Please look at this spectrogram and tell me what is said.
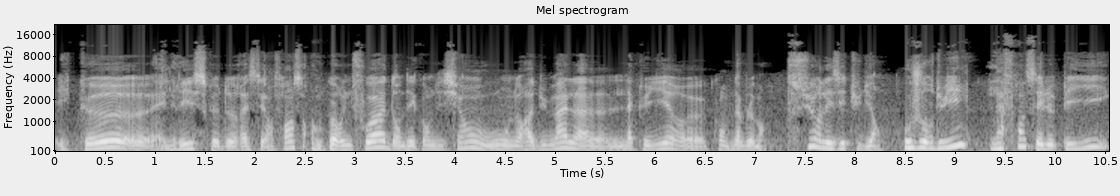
et que elle risque de rester en France. Encore une fois, dans des conditions où on aura du mal à l'accueillir euh, convenablement. Sur les étudiants, aujourd'hui, la France est le pays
